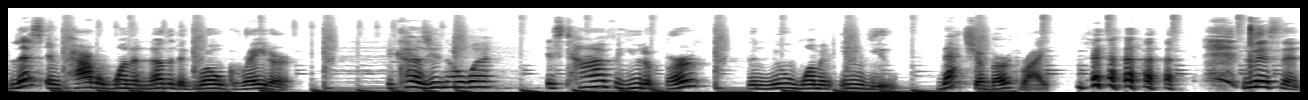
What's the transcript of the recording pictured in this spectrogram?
Let's empower one another to grow greater. Because you know what? It's time for you to birth the new woman in you. That's your birthright. Listen,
